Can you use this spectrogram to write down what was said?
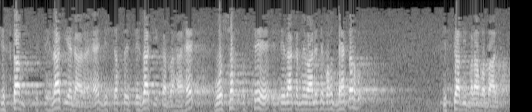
جس کا استحضا کیا جا رہا ہے، جس شخص سے استحضا کی کر رہا ہے، وہ شخص اس سے استحضا کرنے والے سے بہت بہتر ہو۔ اس کا بھی بڑا وبال ہے۔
